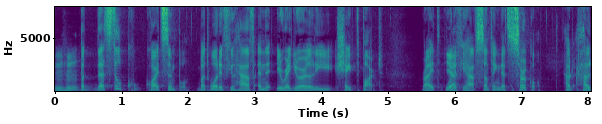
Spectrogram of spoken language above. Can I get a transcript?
Mm-hmm. But that's still qu- quite simple. But what if you have an irregularly shaped part, right? Yeah. What if you have something that's a circle? How how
